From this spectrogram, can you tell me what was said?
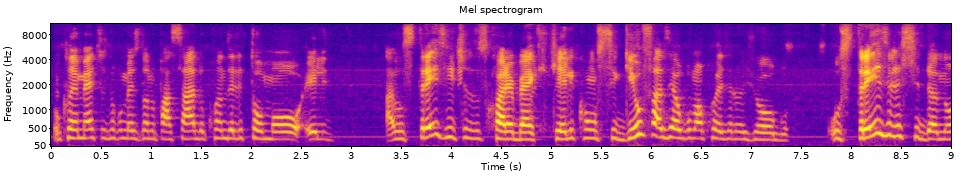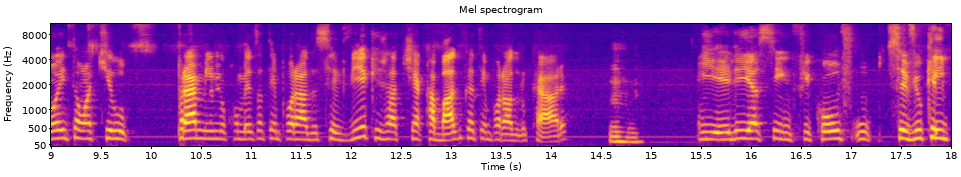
O Clementis, no começo do ano passado, quando ele tomou ele, os três hits dos quarterback, que ele conseguiu fazer alguma coisa no jogo, os três ele se danou, então aquilo, para mim, no começo da temporada, você via que já tinha acabado com a temporada do cara. Uhum. E ele, assim, ficou. Você viu que ele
